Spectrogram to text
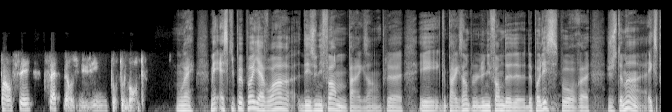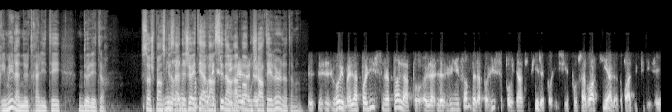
pensée faite dans une usine pour tout le monde. Oui, mais est-ce qu'il peut pas y avoir des uniformes, par exemple, euh, et par exemple l'uniforme de, de, police pour euh, justement exprimer la neutralité de l'État? Ça, je pense que ça a déjà été avancé dans le rapport Bouchard-Taylor, notamment. Euh, oui, mais la police n'est pas la. L'uniforme de la police, c'est pour identifier les policiers, pour savoir qui a le droit d'utiliser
